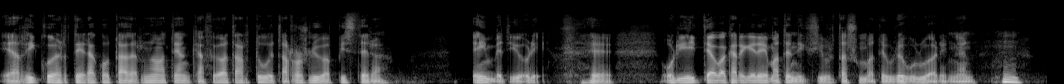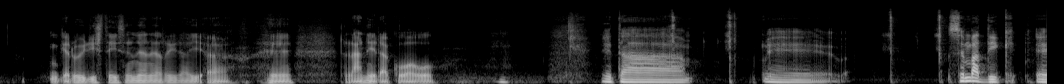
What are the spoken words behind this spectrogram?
herriko erterako taberna batean kafe bat hartu eta rosli bat piztera. Egin beti hori. Hori eitea bakarrik ere ematen dik ziurtasun bat eure buruaren gan. Hmm. Gero iriste izenean herrira ja, e, lanerako hago. Eta e, zenbat dik e,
